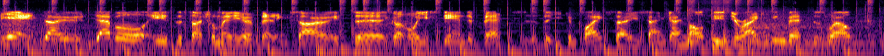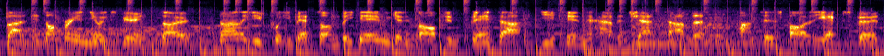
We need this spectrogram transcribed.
Yeah, so Dabble is the social media of betting. So it's uh, got all your standard bets that you can play. So your same game multis, your racing bets as well. But it's offering a new experience. So not only do you put your bets on, but you can even get involved in banter. You can have a chat to other punters, follow the experts.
